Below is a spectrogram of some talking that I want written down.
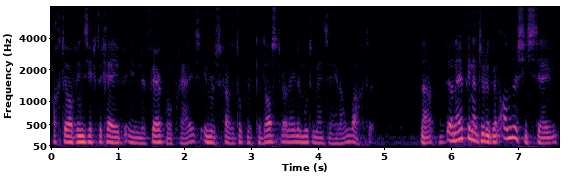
achteraf inzicht te geven in de verkoopprijs. Immers gaat het ook met het kadaster, alleen dan moeten mensen heel lang wachten. Nou, dan heb je natuurlijk een ander systeem.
